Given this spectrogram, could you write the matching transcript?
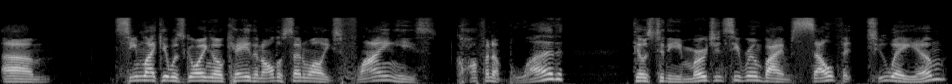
Um, seemed like it was going okay. Then all of a sudden, while he's flying, he's coughing up blood goes to the emergency room by himself at 2 a.m.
